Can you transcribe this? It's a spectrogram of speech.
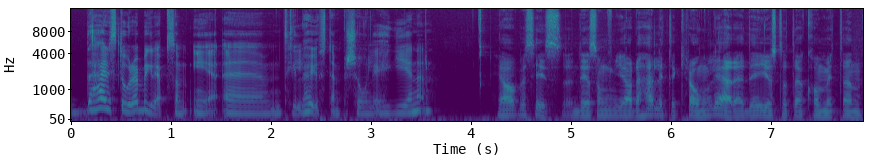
Det här är stora begrepp som är, eh, tillhör just den personliga hygienen. Ja, precis. Det som gör det här lite krångligare, det är just att det har kommit en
